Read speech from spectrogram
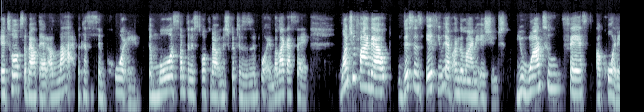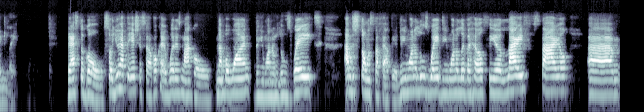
it talks about that a lot because it's important. The more something is talked about in the scriptures is important. But like I said, once you find out this is if you have underlying issues, you want to fast accordingly. That's the goal. So you have to ask yourself, okay, what is my goal? Number one, do you want to lose weight? I'm just throwing stuff out there. Do you want to lose weight? Do you want to live a healthier lifestyle? Um,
